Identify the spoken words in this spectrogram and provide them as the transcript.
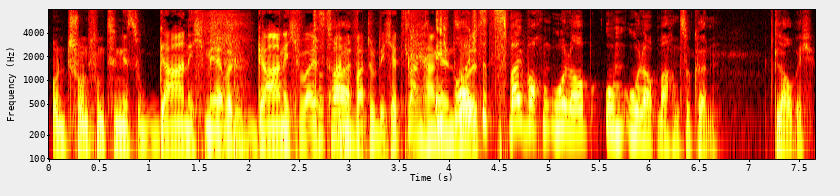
und schon funktionierst du gar nicht mehr, weil du gar nicht weißt, Total. an was du dich jetzt Ich langhangeln bräuchte sollst. zwei Wochen Urlaub, um Urlaub machen zu können. Glaube ich.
